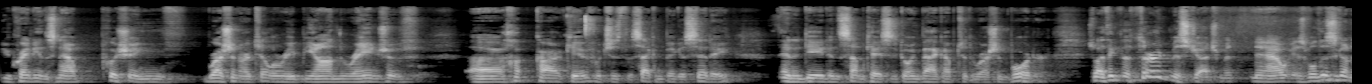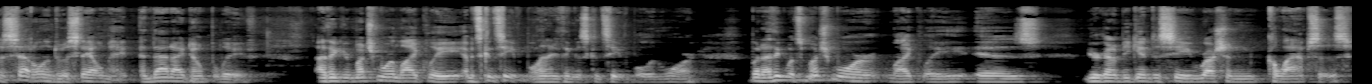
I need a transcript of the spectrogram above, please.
Ukrainians now pushing Russian artillery beyond the range of uh, Kharkiv, which is the second biggest city, and indeed, in some cases, going back up to the Russian border. So I think the third misjudgment now is well, this is going to settle into a stalemate, and that I don't believe. I think you're much more likely, I mean, it's conceivable, anything is conceivable in war, but I think what's much more likely is you're going to begin to see Russian collapses.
